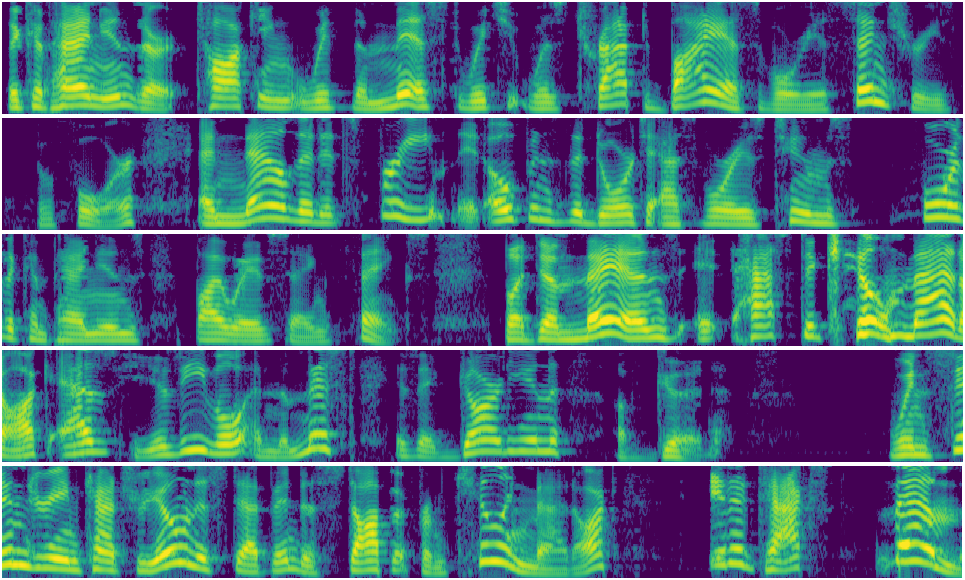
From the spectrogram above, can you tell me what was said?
The companions are talking with the mist, which was trapped by Asvoria centuries before, and now that it's free, it opens the door to Asvoria's tombs for the companions by way of saying thanks, but demands it has to kill Madoc as he is evil and the mist is a guardian of good. When Sindri and Catriona step in to stop it from killing Madoc, it attacks them,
